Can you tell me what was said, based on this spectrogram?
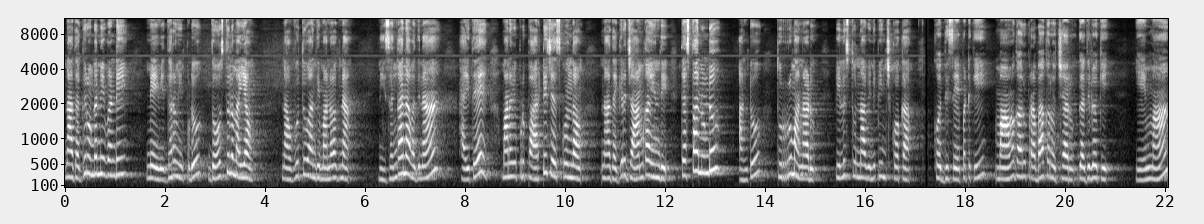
నా దగ్గర ఉండనివ్వండి. మేమిద్దరం ఇప్పుడు దోస్తులమయ్యాం. నవ్వుతూ అంది మనోజ్ఞ. నిజంగా నా వదినా? అయితే మనం ఇప్పుడు పార్టీ చేసుకుందాం. నా దగ్గర జామకాయ ఉంది. తెస్తానుండు? అంటూ తుర్రుమన్నాడు. పిలుస్తున్నా వినిపించుకోక. కొద్దిసేపటికి మామగారు ప్రభాకర్ వచ్చారు గదిలోకి. ఏమ్మా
